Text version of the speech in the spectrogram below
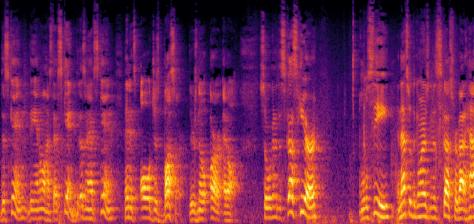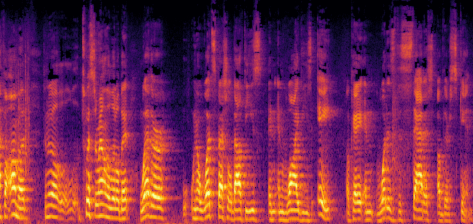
the skin, the animal has to have skin. If it doesn't have skin, then it's all just basar. There's no r at all. So we're going to discuss here we'll see, and that's what the Gemara is going to discuss for about a half a amud. It's going to twist around a little bit whether you know what's special about these and, and why these eight, okay, and what is the status of their skin,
